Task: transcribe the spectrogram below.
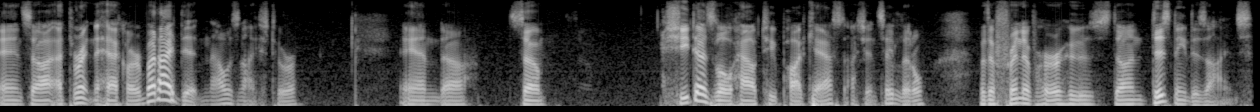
And so I, I threatened to heckle her, but I didn't. I was nice to her. And uh, so she does a little how-to podcast. I shouldn't say little, with a friend of her who's done Disney designs.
